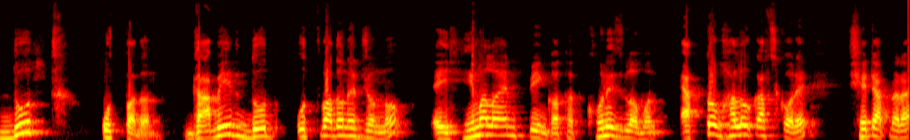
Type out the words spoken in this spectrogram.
দুধ উৎপাদন। গাভীর দুধ উৎপাদনের জন্য এই হিমালয়ান পিঙ্ক অর্থাৎ খনিজ লবণ এত ভালো কাজ করে, সেটা আপনারা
